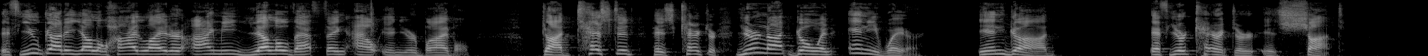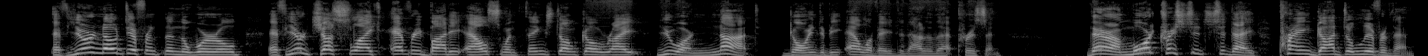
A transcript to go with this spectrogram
If you got a yellow highlighter, I mean yellow that thing out in your Bible. God tested his character. You're not going anywhere in God if your character is shot. If you're no different than the world, if you're just like everybody else when things don't go right, you are not going to be elevated out of that prison. There are more Christians today praying God deliver them,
